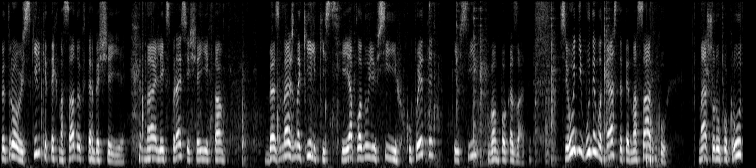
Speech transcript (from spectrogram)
Петрович, скільки тих насадок в тебе ще є? На Аліекспресі ще їх там безмежна кількість. І я планую всі їх купити і всі вам показати. Сьогодні будемо тестити насадку на шурупокрут,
